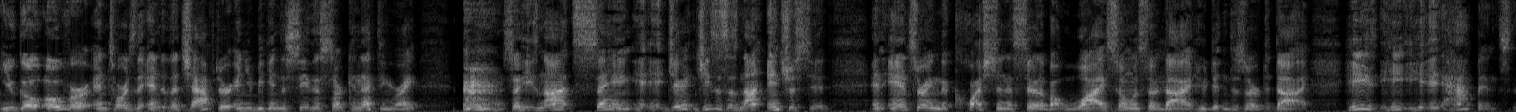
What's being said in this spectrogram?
you go over and towards the end of the chapter and you begin to see this start connecting, right? so he's not saying, Jesus is not interested in answering the question necessarily about why so and so died who didn't deserve to die. He, he, he, it happens.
